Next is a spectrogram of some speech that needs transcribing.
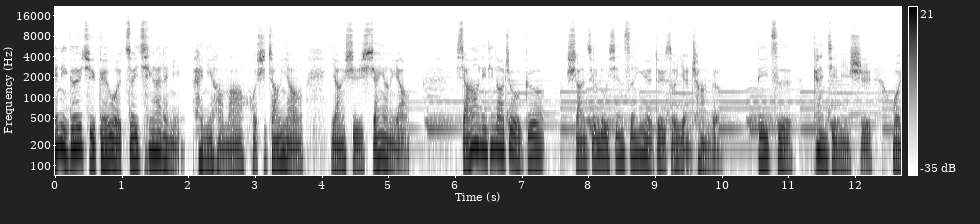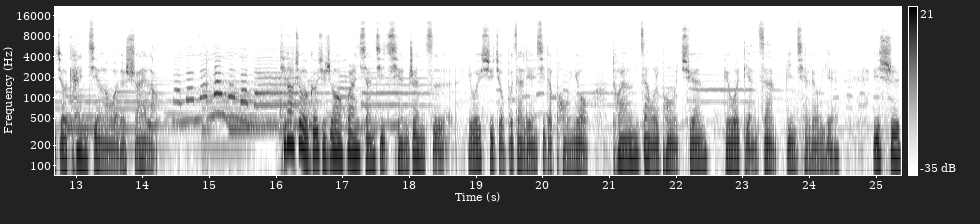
给你歌曲，给我最亲爱的你。嘿，你好吗？我是张扬，杨是山羊的羊。想要你听到这首歌，是来自陆先生乐队所演唱的。第一次看见你时，我就看见了我的衰老。听到这首歌曲之后，忽然想起前阵子一位许久不再联系的朋友，突然在我的朋友圈给我点赞并且留言，于是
